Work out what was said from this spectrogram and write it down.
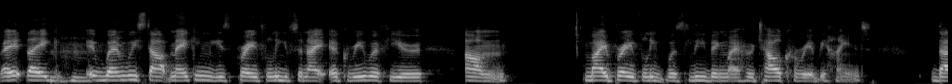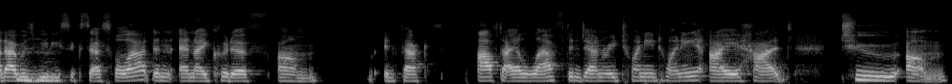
right like mm-hmm. it, when we start making these brave leaps and i agree with you um my brave leap was leaving my hotel career behind that i was mm-hmm. really successful at and and i could have um in fact after i left in january 2020 i had two um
